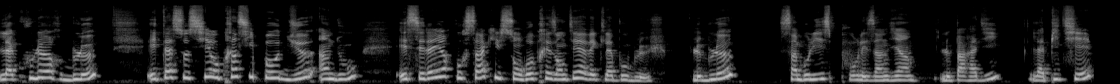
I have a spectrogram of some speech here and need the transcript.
la couleur bleue est associée aux principaux dieux hindous, et c'est d'ailleurs pour ça qu'ils sont représentés avec la peau bleue. Le bleu symbolise pour les Indiens le paradis, la pitié,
